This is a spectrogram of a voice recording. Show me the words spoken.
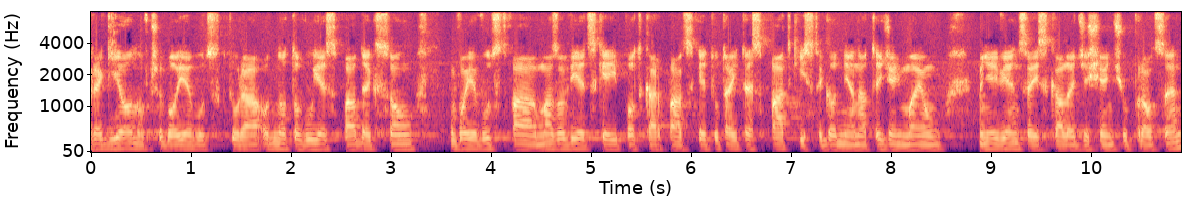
regionów czy województw, która odnotowuje spadek są województwa mazowieckie i podkarpackie. Tutaj te spadki z tygodnia na tydzień mają mniej więcej skalę 10%.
